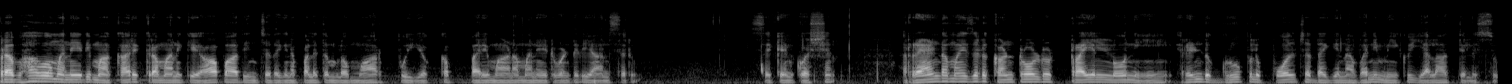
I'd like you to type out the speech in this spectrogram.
ప్రభావం అనేది మా కార్యక్రమానికి ఆపాదించదగిన ఫలితంలో మార్పు యొక్క పరిమాణం అనేటువంటిది answer. Second question. Randomized controlled ట్రయల్లోని రెండు గ్రూపులు పోల్చదగినవని మీకు ఎలా తెలుసు?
